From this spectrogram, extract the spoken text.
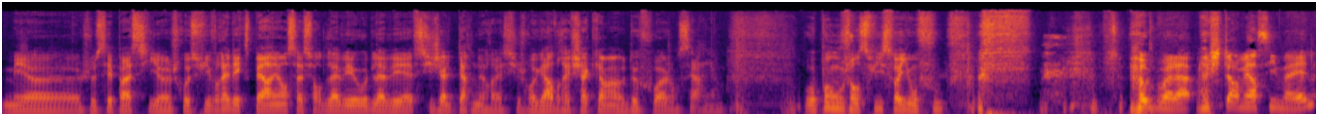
Mais euh, je sais pas si euh, je resuivrai l'expérience sur de la VO, de la VF, si j'alternerai, si je regarderai chacun deux fois, j'en sais rien. Au point où j'en suis, soyons fous. donc voilà, Bah, je te remercie Maël.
